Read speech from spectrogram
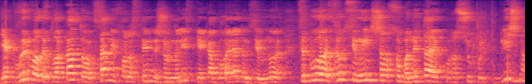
як вирвали плакат у Оксани Форостини, журналістки, яка була рядом зі мною. Це була зовсім інша особа, не та, яку розшукують публічно.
